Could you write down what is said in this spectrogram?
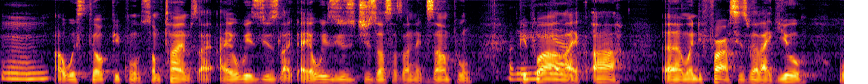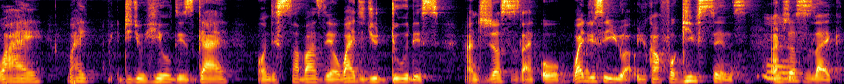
Mm. I always tell people. Sometimes I, I always use like I always use Jesus as an example. People are like, ah, uh, when the Pharisees were like, yo, why why did you heal this guy on the Sabbath day? Or why did you do this? And Jesus is like, oh, why do you say you are, you can forgive sins? Mm. And Jesus is like,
